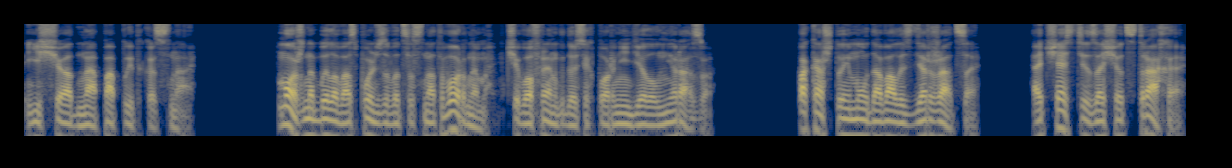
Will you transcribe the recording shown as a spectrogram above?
Еще одна попытка сна. Можно было воспользоваться снотворным, чего Фрэнк до сих пор не делал ни разу. Пока что ему удавалось держаться. Отчасти за счет страха.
